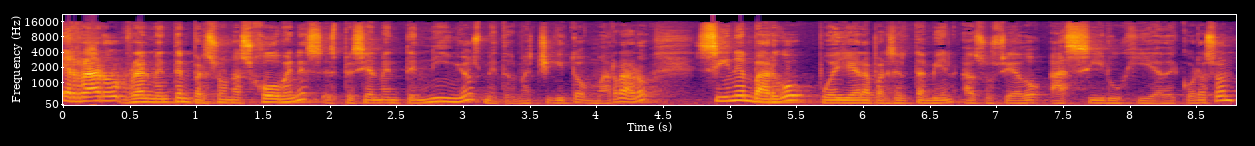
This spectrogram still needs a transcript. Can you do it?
Es raro realmente en personas jóvenes, especialmente en niños, mientras más chiquito, más raro. Sin embargo, puede llegar a aparecer también asociado a cirugía de corazón.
